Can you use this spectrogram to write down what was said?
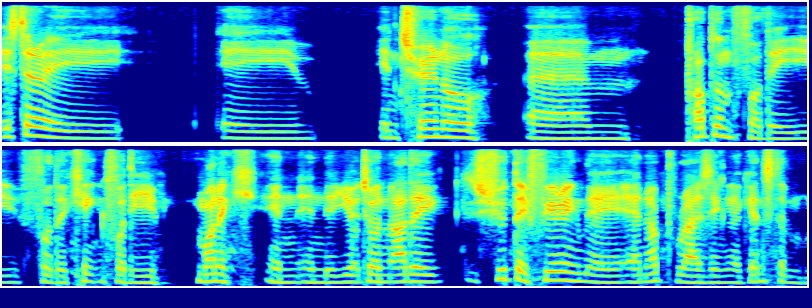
is there a a internal um, problem for the for the king for the monarch in in the Jordan? Are they should they fearing a, an uprising against them?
